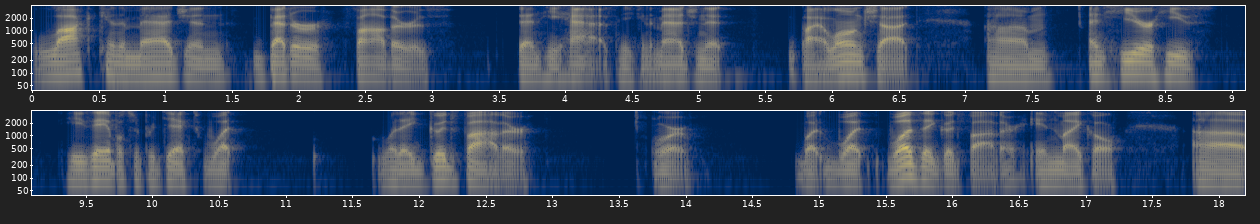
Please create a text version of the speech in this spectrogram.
Locke can imagine better fathers than he has, and he can imagine it by a long shot. Um, and here he's he's able to predict what what a good father or what what was a good father in Michael uh,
